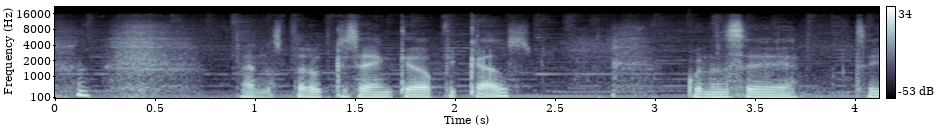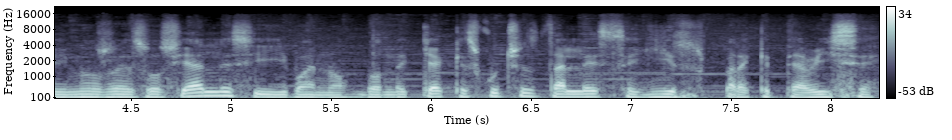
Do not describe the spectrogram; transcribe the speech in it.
bueno, espero que se hayan quedado picados. Acuérdense seguirnos redes sociales y bueno, donde quiera que escuches, dale seguir para que te avise.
